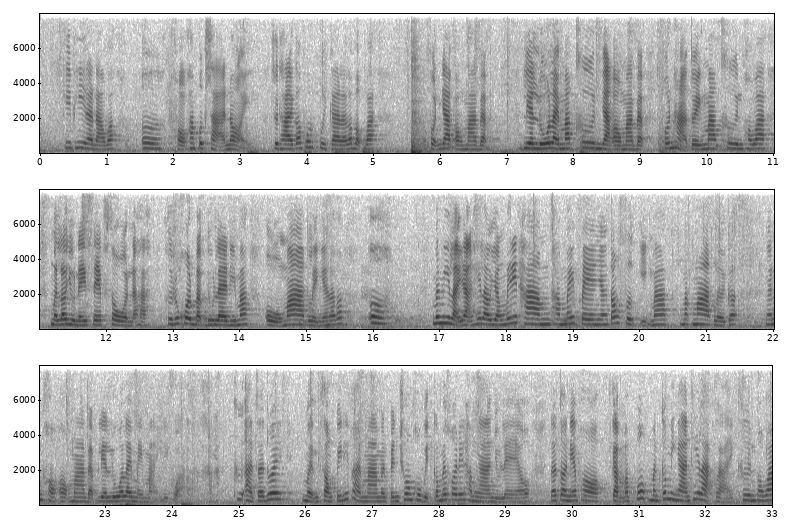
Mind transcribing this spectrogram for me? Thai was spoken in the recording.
พี่ๆนาดาวว่า เออขอคำปรึกษาหน่อย สุดท้ายก็พูดคุยกันแล้วก็บอกว่าฝนอยากออกมาแบบเรียนรู้อะไรมากขึ้น อยากออกมาแบบค้นหาตัวเองมากขึ้น เพราะว่าเหมือนเราอยู่ในเซฟโซนนะคะ คือทุกคนแบบดูแลดีมาก โอ้มากอะไรเงี้ยแล้วก็เออมันมีหลายอย่างให้เรายังไม่ได้ทำทำไม่เป็นยังต้องฝึกอีกมากมาก ๆ เลยก็งั้นขอออกมาแบบเรียนรู้อะไรใหม่ ๆ ดีกว่าค่ะ คืออาจจะด้วย เหมือน 2 ปีที่ผ่านมามันเป็นช่วงโควิด ก็ไม่ค่อยได้ทำงานอยู่แล้ว แล้วตอนนี้พอกลับมาปุ๊บมันก็มีงานที่หลากหลายขึ้น เพราะว่า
